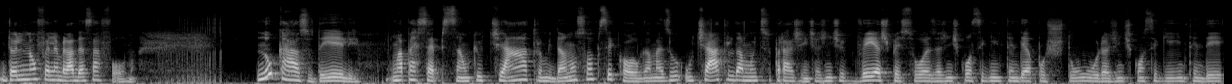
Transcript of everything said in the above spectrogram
Então ele não foi lembrado dessa forma. No caso dele, uma percepção que o teatro me dá, eu não sou psicóloga, mas o, o, teatro dá muito isso pra gente. A gente vê as pessoas, a gente conseguir entender a postura, a gente conseguir entender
